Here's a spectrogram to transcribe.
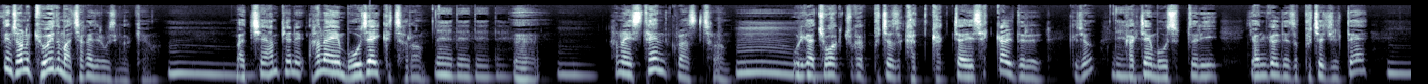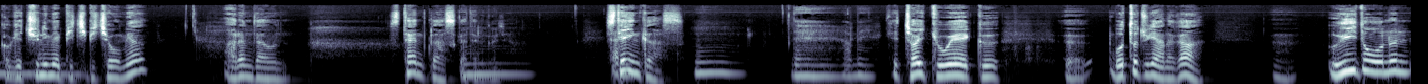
근데 저는 교회도 마찬가지라고 생각해요. 음. 마치 한편의 하나의 모자이크처럼, 네네네네. 예, 음. 하나의 스탠드 글라스처럼 음. 우리가 조각조각 붙여서 각, 각자의 색깔들을 그죠? 네. 각자의 모습들이 연결돼서 붙여질 때 음. 거기에 주님의 빛이 비춰오면 아름다운 스탠드 글라스가 되는 거죠. 음. 스테인 글라스. 음. 네, 아멘. 저희 교회 그 어, 모토 중에 하나가 어, 의도는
